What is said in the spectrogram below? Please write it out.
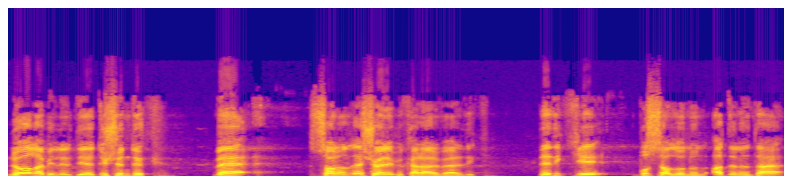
Ne olabilir diye düşündük ve sonunda şöyle bir karar verdik. Dedik ki bu salonun adını da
